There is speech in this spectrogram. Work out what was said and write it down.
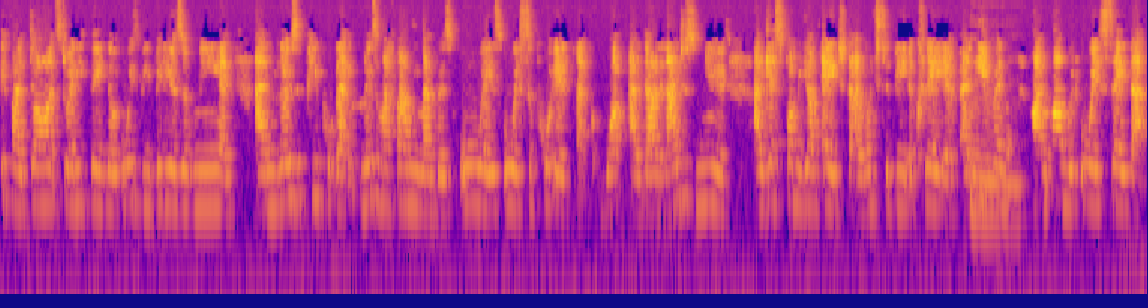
if I danced or anything, there would always be videos of me, and and loads of people, like loads of my family members, always always supported like what I done, and I just knew, I guess from a young age that I wanted to be a creative, and even Mm. my mom would always say that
